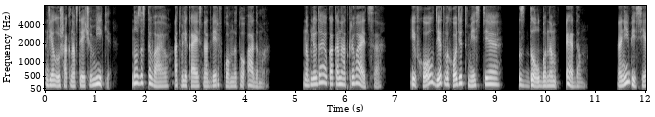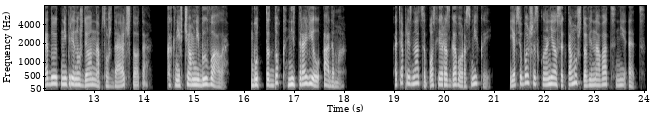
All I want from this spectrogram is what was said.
Делаю шаг навстречу Мике, но застываю, отвлекаясь на дверь в комнату Адама. Наблюдаю, как она открывается, и в холл дед выходит вместе с долбаным Эдом. Они беседуют, непринужденно обсуждают что-то как ни в чем не бывало, будто док не травил Адама. Хотя, признаться, после разговора с Микой я все больше склонялся к тому, что виноват не Эд.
